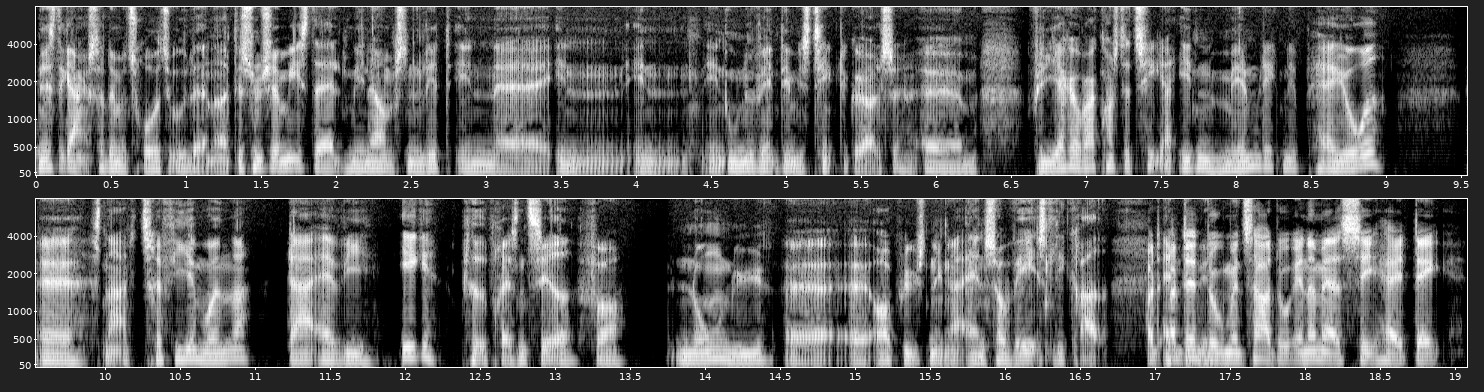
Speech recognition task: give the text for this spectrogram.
Næste gang så er det med tråd til udlandet, og det synes jeg mest af alt minder om sådan lidt en, en, en, en unødvendig mistænkeliggørelse. Øh, fordi jeg kan jo bare konstatere, at i den mellemliggende periode, øh, snart 3-4 måneder, der er vi ikke blevet præsenteret for nogle nye øh, oplysninger af en så væsentlig grad. Og, og den vil... dokumentar, du ender med at se her i dag,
